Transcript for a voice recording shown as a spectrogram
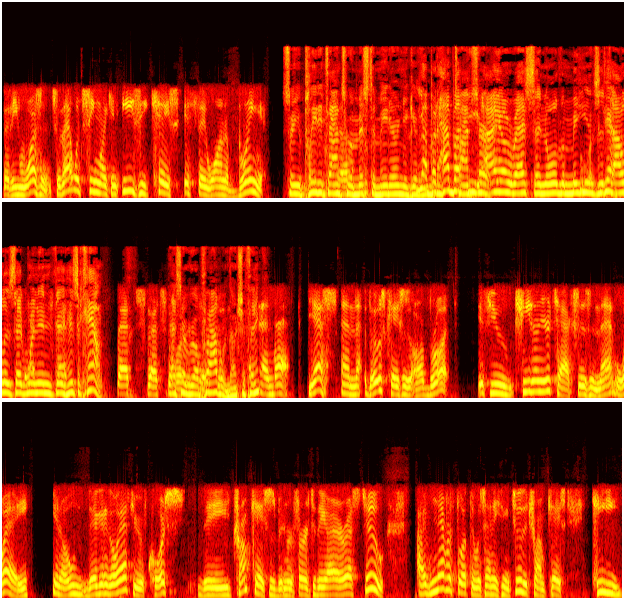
that he wasn't. So that would seem like an easy case if they want to bring it. So you plead it down to a misdemeanor and you give yeah, him but how about the served? IRS and all the millions of yeah. dollars that went into his account? That's that's that's a real problem, don't you think? And that yes, and those cases are brought. If you cheat on your taxes in that way, you know they're going to go after you. Of course, the Trump case has been referred to the IRS too. I've never thought there was anything to the Trump case. He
